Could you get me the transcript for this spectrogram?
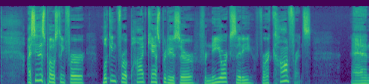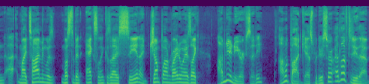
I see this posting for looking for a podcast producer for New York City for a conference. And uh, my timing was must have been excellent because I see it, I jump on right away. I was like, I'm near New York City. I'm a podcast producer. I'd love to do that.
